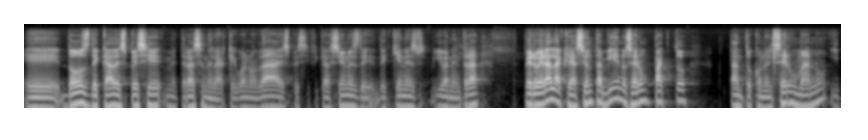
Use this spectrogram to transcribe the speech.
eh, dos de cada especie meterás en el arca. Y bueno, da especificaciones de, de quiénes iban a entrar. Pero era la creación también, o sea, era un pacto tanto con el ser humano y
